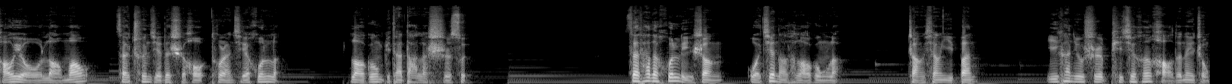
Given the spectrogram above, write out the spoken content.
好友老猫在春节的时候突然结婚了，老公比她大了十岁。在她的婚礼上，我见到她老公了，长相一般，一看就是脾气很好的那种，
